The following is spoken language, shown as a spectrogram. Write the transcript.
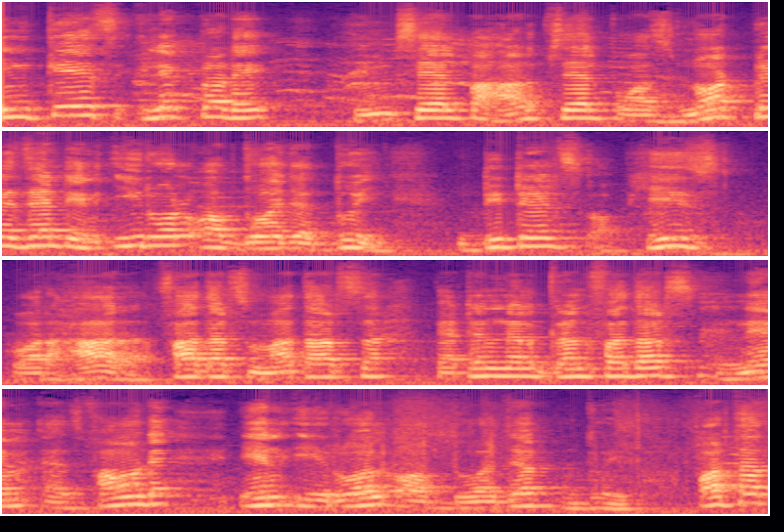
in case elector himself herself was not present in E roll of দু হাজার দুই details of his or her father's mother's paternal grandfather's name as found in a roll of 2002 অর্থাৎ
